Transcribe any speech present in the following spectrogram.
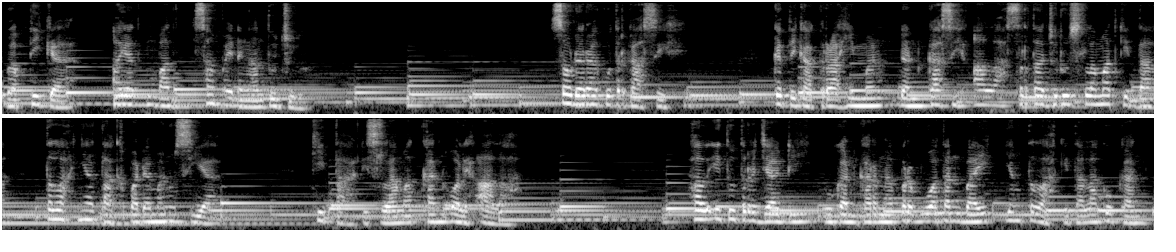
bab 3, ayat 4 sampai dengan 7. Saudaraku terkasih, ketika kerahiman dan kasih Allah serta juru selamat kita telah nyata kepada manusia, kita diselamatkan oleh Allah. Hal itu terjadi bukan karena perbuatan baik yang telah kita lakukan,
